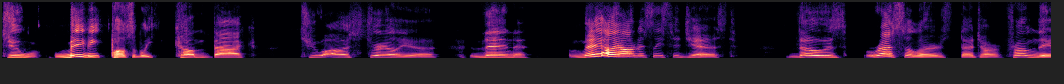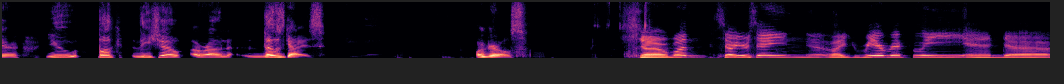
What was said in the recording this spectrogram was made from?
to maybe, possibly, come back to Australia, then may I honestly suggest those wrestlers that are from there, you book the show around those guys or girls. So one, so you're saying uh, like Rhea Ripley and uh,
